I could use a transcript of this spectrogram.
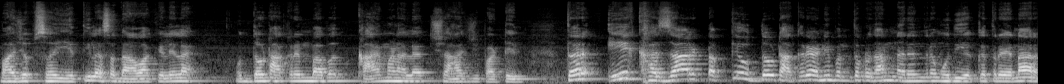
भाजपसह येतील असा दावा केलेला आहे. उद्धव ठाकरेंबाबत काय म्हणाल्यात शहाजी पाटील? तर एक हजार टक्के उद्धव ठाकरे आणि पंतप्रधान नरेंद्र मोदी एकत्र येणार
